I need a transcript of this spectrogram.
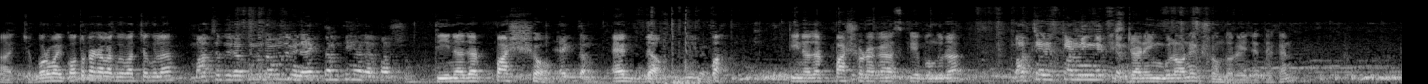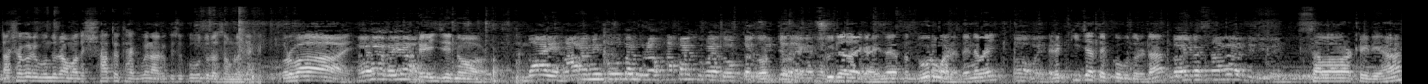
আচ্ছা বড় ভাই কত টাকা লাগবে বাচ্চাগুলা? বাচ্চা দুইটা কোনো দাম দেবেন একদম তিন হাজার পাঁচশো। তিন হাজার পাঁচশো? একদম। একদম। বাহ! তিন হাজার পাঁচশো টাকা আজকে বন্ধুরা। বাচ্চার স্টার্নিং স্টার্নিংগুলো অনেক সুন্দর এই যে দেখেন। আশা করি বন্ধুরা আমাদের সাথে থাকবেন আর কিছু কবুতর আছে আমরা দেখি। ওর ভাই হ্যাঁ হ্যাঁ এই যে নর। সুইটে জায়গা এই জায়গাটা দৌড় মারে তাই না ভাই? এটা কি জাতের কবুতর এটা? সালালা টেডি হ্যাঁ?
